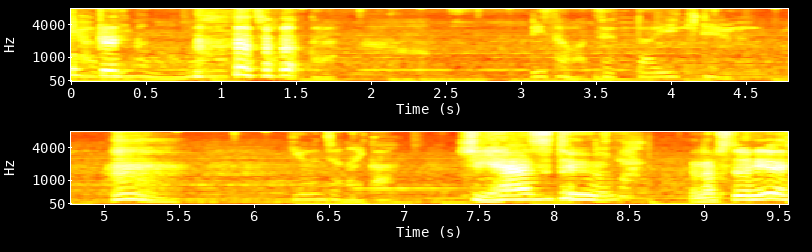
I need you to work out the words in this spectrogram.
Okay. she has to! And I'm still here.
